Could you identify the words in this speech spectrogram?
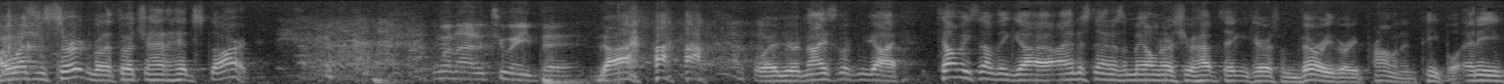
I wasn't certain, but I thought you had a head start. One out of two ain't bad. well, you're a nice-looking guy. Tell me something. Uh, I understand as a male nurse you have taken care of some very, very prominent people. Any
